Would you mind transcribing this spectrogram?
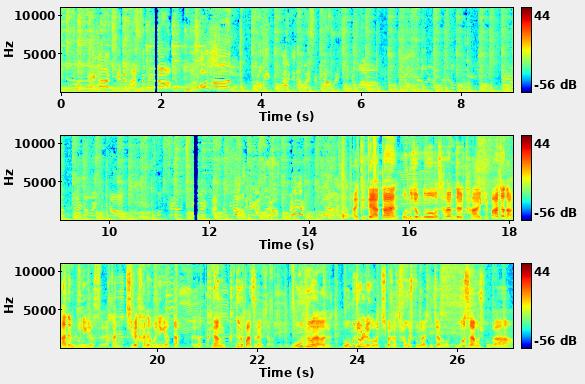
성태가 집에 갔습니다. 아니 그때 약간 어느 정도 사람들 다 이렇게 빠져나가는 분위기였어요. 약간 집에 가는 분위기였다? 그래서 그냥 그대로 빤스런 했잖아 집에. 너무 피곤해가지고 너무 졸리고 막 집에 가서 자고 싶은 거야 진짜로. 누워서 자고 싶은 거야.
